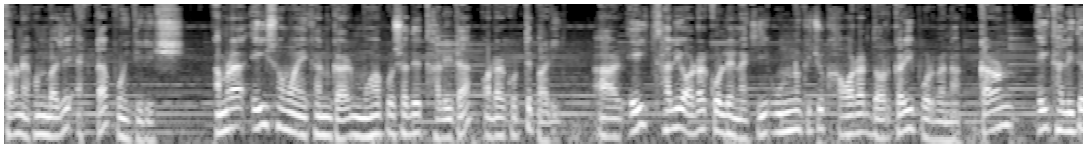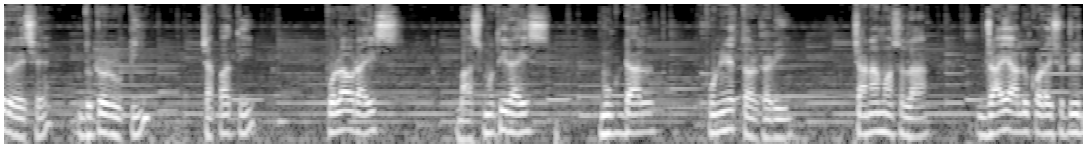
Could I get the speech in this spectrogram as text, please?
কারণ এখন বাজে একটা পঁয়ত্রিশ। আমরা এই সময় এখানকার মহাপ্রসাদের থালিটা অর্ডার করতে পারি। আর এই থালি অর্ডার করলে নাকি অন্য কিছু খাওয়ার আর দরকারই পড়বে না। কারণ এই থালিতে রয়েছে দুটো রুটি, চাপাতি, পোলাও রাইস বাসমতি রাইস মুগ ডাল, পনিরের তরকারি, চানা মশলা ড্রাই আলু কড়াইশুটির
